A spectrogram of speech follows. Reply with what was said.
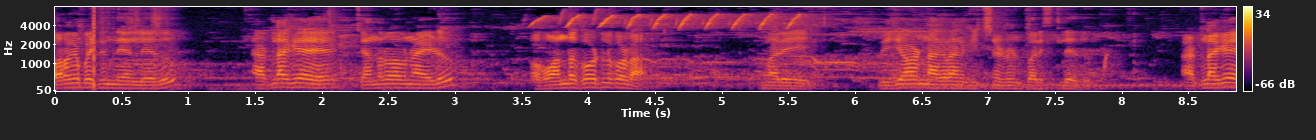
ఒరగబెట్టింది ఏం లేదు. అట్లాగే చంద్రబాబు నాయుడు ఒక వంద కోట్లు కూడా మరి విజయవాడ నగరానికి ఇచ్చినటువంటి పరిస్థితి లేదు. అట్లాగే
